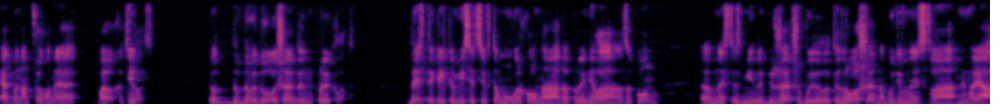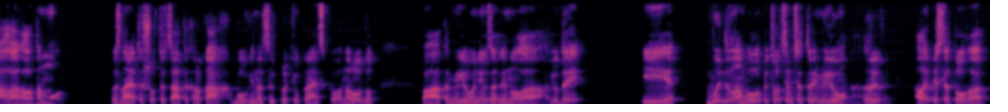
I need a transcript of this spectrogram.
як би нам цього не хотілося. І от наведу лише один приклад. Десь декілька місяців тому Верховна Рада прийняла закон е, внести зміни в бюджет, щоб виділити гроші на будівництво меморіала Голодомору. Ви знаєте, що в 30-х роках був геноцид проти українського народу, багато мільйонів загинуло людей, і виділено було 573 мільйони гривень. Але після того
